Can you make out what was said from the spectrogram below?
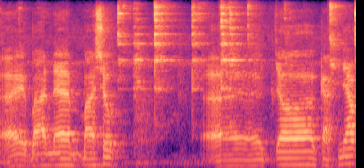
Đây, ba anh em ba suất Ờ, cho các nhóc.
